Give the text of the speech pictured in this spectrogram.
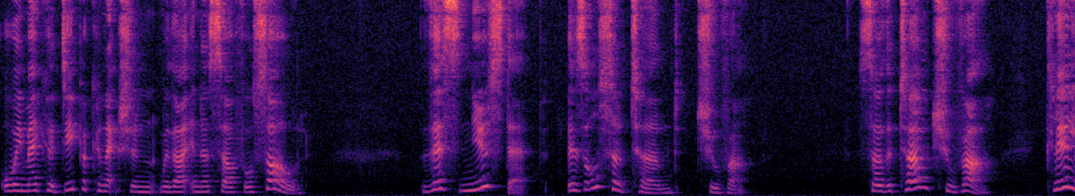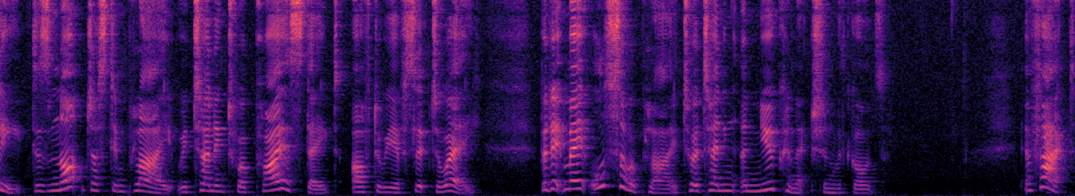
or we make a deeper connection with our inner self or soul, this new step is also termed tshuva. So the term tshuva clearly does not just imply returning to a prior state after we have slipped away, but it may also apply to attaining a new connection with God. In fact,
